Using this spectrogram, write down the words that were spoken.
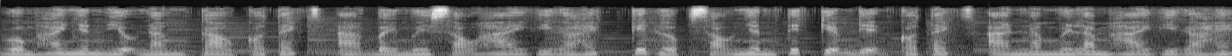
gồm 2 nhân hiệu năng cao Cortex A76 2GHz kết hợp 6 nhân tiết kiệm điện Cortex A55 2GHz.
